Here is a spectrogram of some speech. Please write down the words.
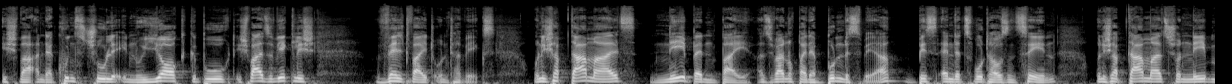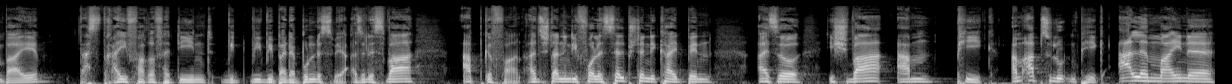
Ich war an der Kunstschule in New York gebucht. Ich war also wirklich weltweit unterwegs. Und ich habe damals nebenbei, also ich war noch bei der Bundeswehr bis Ende 2010 und ich habe damals schon nebenbei das Dreifache verdient wie, wie, wie bei der Bundeswehr. Also das war abgefahren. Als ich dann in die volle Selbstständigkeit bin, also ich war am Peak, am absoluten Peak. Alle meine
